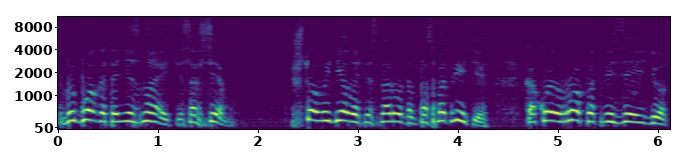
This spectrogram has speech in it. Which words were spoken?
Вы Бога-то не знаете совсем. Что вы делаете с народом? Посмотрите, какой ропот везде идет.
